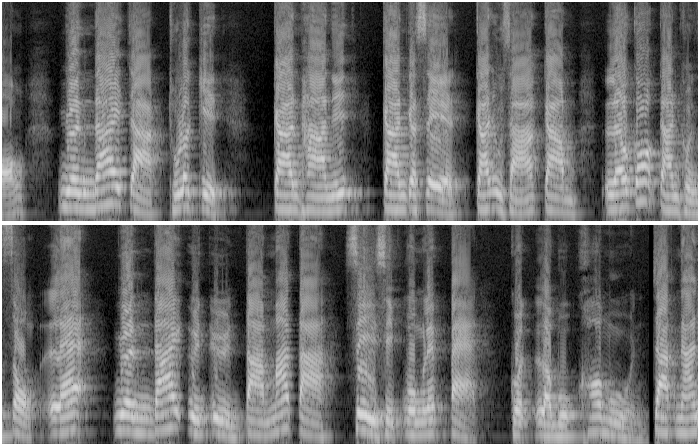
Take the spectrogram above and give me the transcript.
องเงินได้จากธุรกิจ การพาณิชย์ การเกษตร การอุตสาหกรรม แล้วก็การขนส่งและเงินได้อื่นๆ ตามมาตรา 40 วงเล็บ 8กดระบุข้อมูล จากนั้น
